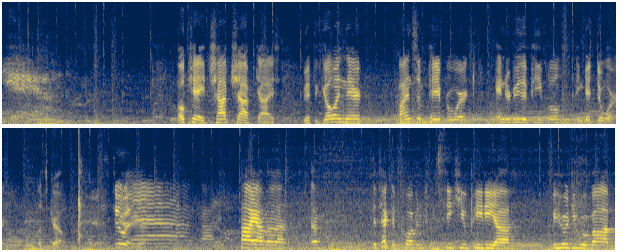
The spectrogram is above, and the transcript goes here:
Yeah. Okay, chop chop, guys. We have to go in there, find some paperwork, interview the people, and get to work. Let's go. Let's Do it. Hi, I'm uh, um, Detective Corbin from CQPD. Uh, we heard you were robbed.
